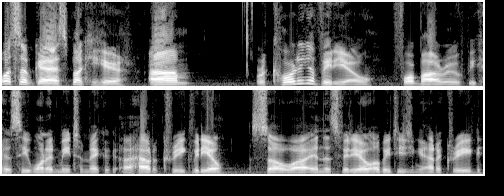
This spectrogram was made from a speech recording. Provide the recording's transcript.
What's up, guys? Spunky here. Um, recording a video for Bahroo because he wanted me to make a, a how to Krieg video. So uh, in this video, I'll be teaching you how to Krieg.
